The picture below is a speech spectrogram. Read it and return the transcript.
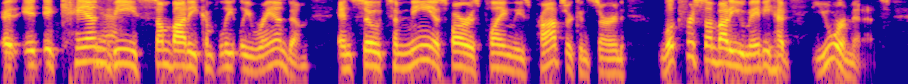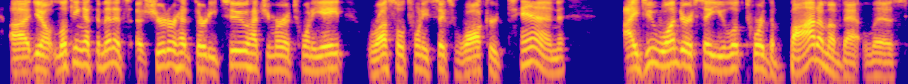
It, it, it can Yeah. be somebody completely random. And so, to me, as far as playing these props are concerned, look for somebody who maybe had fewer minutes. Uh, you know, looking at the minutes, uh, Schroeder had 32, Hachimura 28, Russell 26, Walker 10. I do wonder if, say, you look toward the bottom of that list,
